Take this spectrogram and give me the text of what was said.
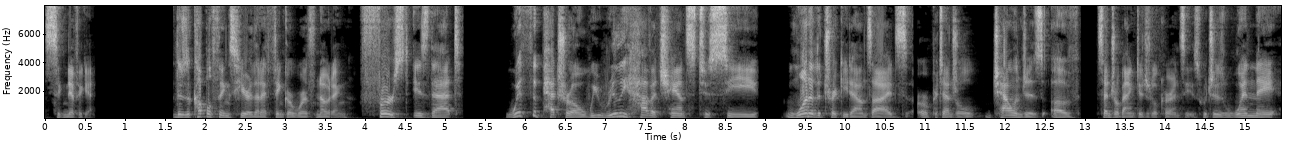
significant there's a couple things here that I think are worth noting. First is that with the Petro, we really have a chance to see one of the tricky downsides or potential challenges of central bank digital currencies, which is when they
